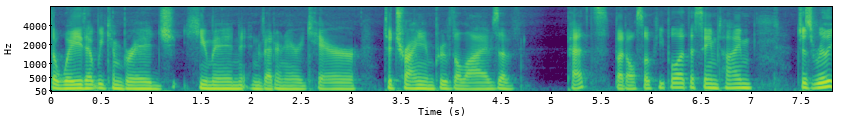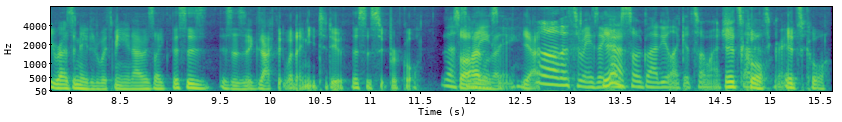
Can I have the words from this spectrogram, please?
the way that we can bridge human and veterinary care to try and improve the lives of pets, but also people at the same time, just really resonated with me. And I was like, this is this is exactly what I need to do. This is super cool. That's so amazing. Yeah. Oh, that's amazing. Yeah. I'm so glad you like it so much. It's that cool. It's cool.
